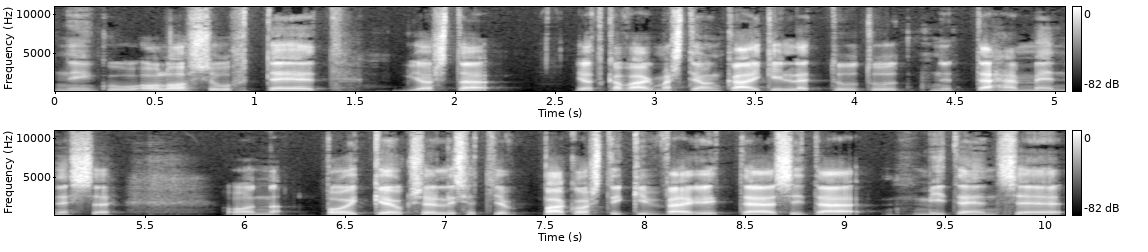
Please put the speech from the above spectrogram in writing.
niin kuin, olosuhteet, josta, jotka varmasti on kaikille tutut nyt tähän mennessä, on poikkeukselliset ja pakostikin värittää sitä, miten, se,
